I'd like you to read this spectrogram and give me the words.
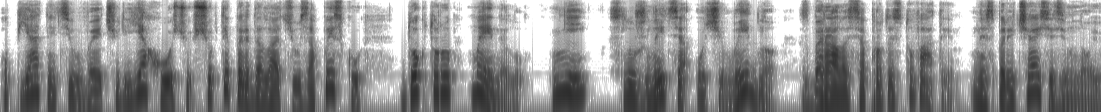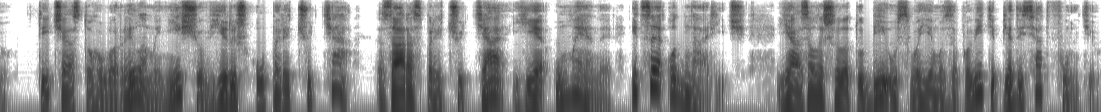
о п'ятниці ввечері, я хочу, щоб ти передала цю записку доктору Мейнелу. Ні. Служниця, очевидно, збиралася протестувати. Не сперечайся зі мною. Ти часто говорила мені, що віриш у передчуття. Зараз передчуття є у мене, і це одна річ. Я залишила тобі у своєму заповіті 50 фунтів.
